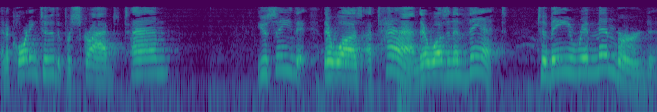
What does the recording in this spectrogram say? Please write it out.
and according to the prescribed time. You see that there was a time, there was an event to be remembered.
